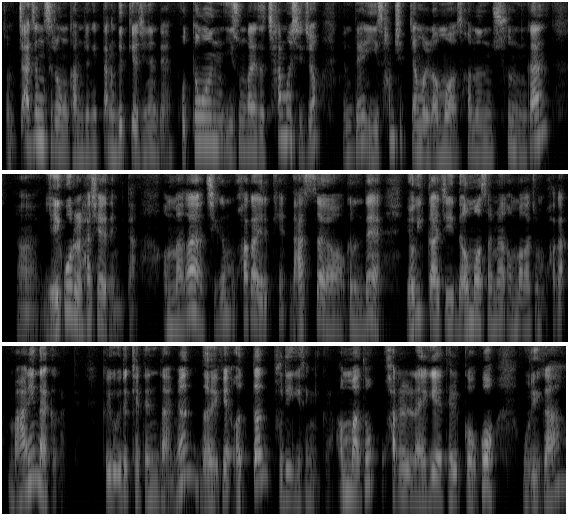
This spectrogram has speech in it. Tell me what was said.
좀 짜증스러운 감정이 딱 느껴지는데 보통은 이 순간에서 참으시죠? 근데 이 30점을 넘어서는 순간 어, 예고를 하셔야 됩니다. 엄마가 지금 화가 이렇게 났어요. 그런데 여기까지 넘어서면 엄마가 좀 화가 많이 날 것 같아. 그리고 이렇게 된다면 너에게 어떤 불이익이 생길 거야. 엄마도 화를 내게 될 거고 우리가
